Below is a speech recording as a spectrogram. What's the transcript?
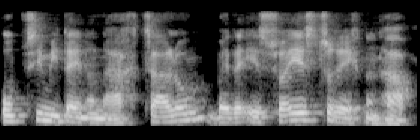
ob sie mit einer Nachzahlung bei der SVS zu rechnen haben.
